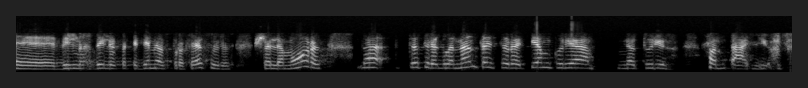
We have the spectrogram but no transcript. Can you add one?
e, Vilnius Dailės akademijos profesorius Šalemoras, na, tas reglamentas yra tiem, kurie neturi fantazijos.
